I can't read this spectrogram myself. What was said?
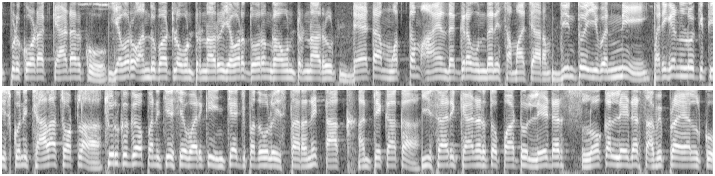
ఇప్పుడు కూడా క్యాడర్కు ఎవరు అందుబాటులో ఉంటున్నారు ఎవరు దూరంగా ఉంటున్నారు డేటా మొత్తం ఆయన దగ్గర ఉందని సమాచారం. దీంతో ఇవన్నీ పరిగణలోకి తీసుకొని చాలా చోట్ల చురుకుగా పనిచేసే వారికి ఇన్ఛార్జ్ పదవులు ఇస్తారని టాక్. అంతేకాక ఈసారి క్యాడర్తో పాటు లీడర్స్ లోకల్ లీడర్స్ అభిప్రాయాలకు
